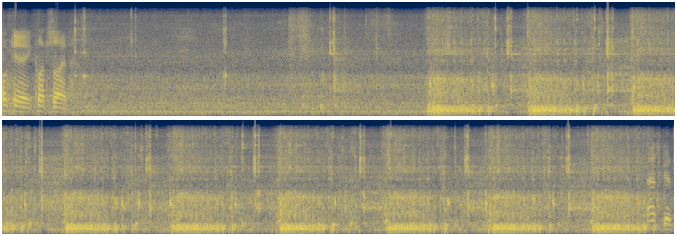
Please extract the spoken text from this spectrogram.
Okay, clutch side. That's good.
